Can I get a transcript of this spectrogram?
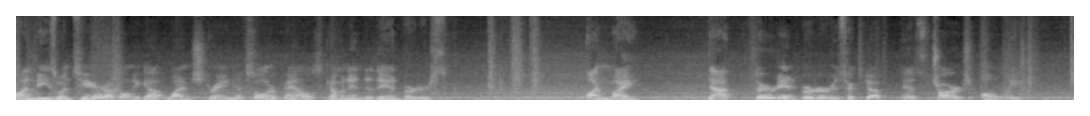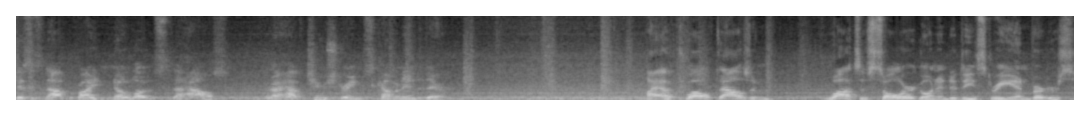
on these ones here, I've only got one string of solar panels coming into the inverters. On my, that third inverter is hooked up as charge only. This is not providing no loads to the house, but I have two strings coming into there. I have 12,000 watts of solar going into these three inverters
